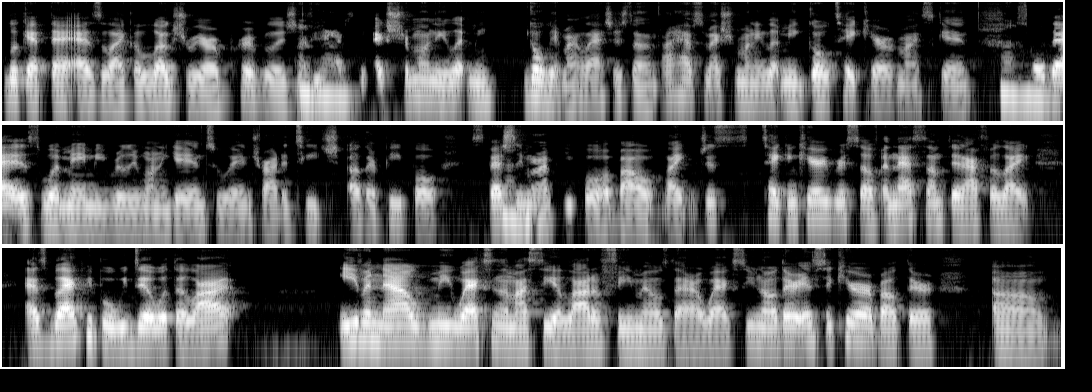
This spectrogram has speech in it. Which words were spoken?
look at that as like a luxury or a privilege. If you have Mhm. some extra money, let me go get my lashes done. If I have some extra money, let me go take care of my skin. So Mhm. that is what made me really want to get into it and try to teach other people, especially my Mhm. people, about like just taking care of yourself. And that's something I feel like as black people, we deal with a lot even now me waxing them i see a lot of females that are waxed you know they're insecure about their um,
